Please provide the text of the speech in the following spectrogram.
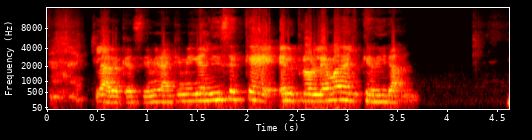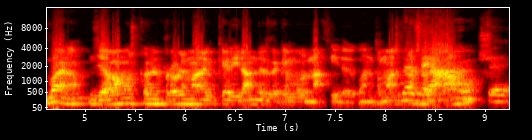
claro que sí. Mira, aquí Miguel dice que el problema del que dirán. Bueno, llevamos con el problema del que dirán desde que hemos nacido y cuanto más desde antes,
